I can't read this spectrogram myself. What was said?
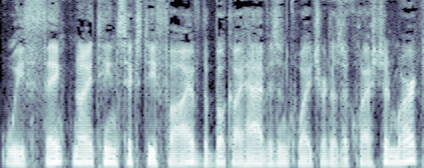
we think 1965. The book I have isn't quite sure. There's a question mark,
